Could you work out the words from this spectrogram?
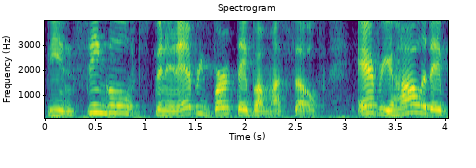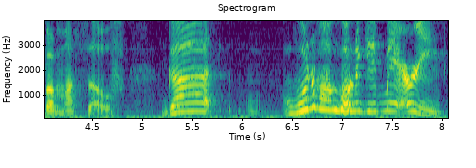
being single, spending every birthday by myself, every holiday by myself. God, when am I going to get married?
